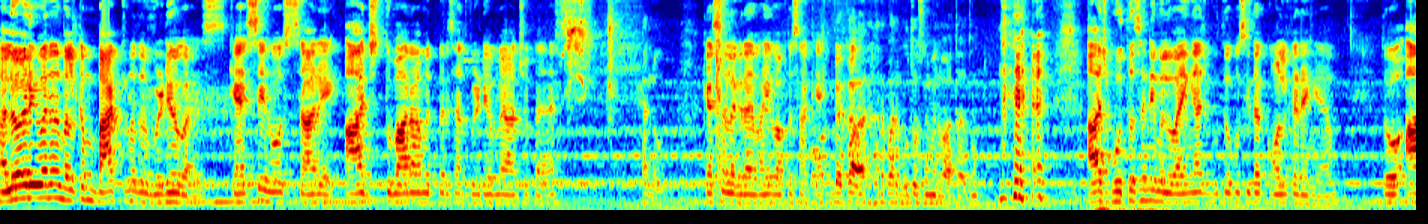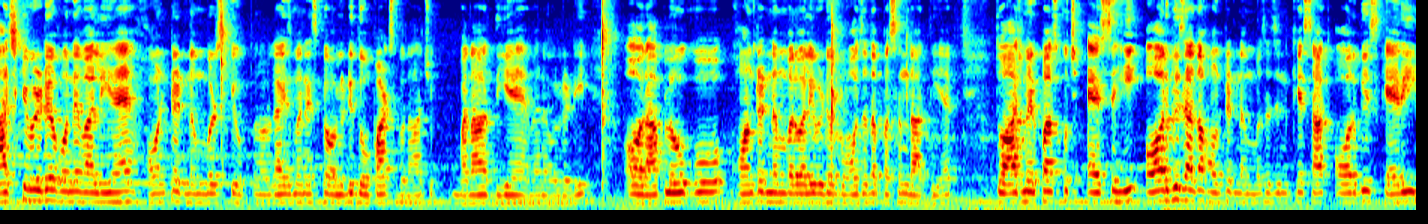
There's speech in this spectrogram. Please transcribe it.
Hello everyone and welcome back to another video guys कैसे हो सारे? आज दोबारा अमित मेरे साथ वीडियो में आ चुका है। हेलो कैसा लग रहा है भाई वापस आके? बेकार हर बार भूतों से मिलवाता तू आज भूतों से नहीं मिलवाएँगे आज भूतों को सीधा कॉल करेंगे हम। तो आज की वीडियो होने वाली है हॉन्टेड नंबर्स के ऊपर। और गाइज़ मैंने इस पर ऑलरेडी दो पार्ट्स बना चुक बना दिए हैं मैंने ऑलरेडी और आप लोगों को हॉन्टेड नंबर वाली वीडियो बहुत ज़्यादा पसंद आती है। तो आज मेरे पास कुछ ऐसे ही और भी ज़्यादा हॉन्टेड नंबर्स हैं जिनके साथ और भी स्कैरी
